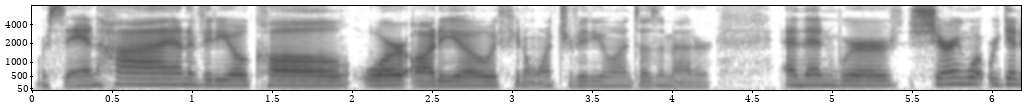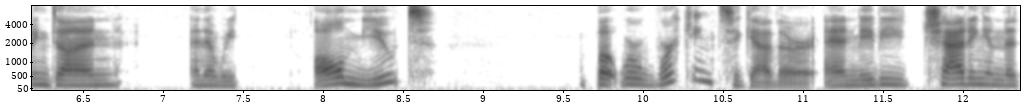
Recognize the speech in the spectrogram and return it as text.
we're saying hi on a video call or audio if you don't want your video on, doesn't matter. And then we're sharing what we're getting done and then we all mute but we're working together and maybe chatting in the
